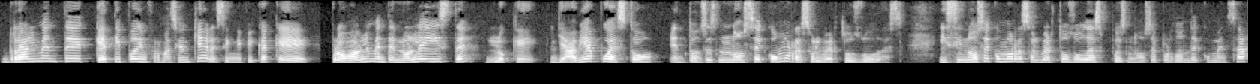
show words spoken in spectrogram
realmente qué tipo de información quieres. Significa que probablemente no leíste lo que ya había puesto, entonces no sé cómo resolver tus dudas. Y si no sé cómo resolver tus dudas, pues no sé por dónde comenzar.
